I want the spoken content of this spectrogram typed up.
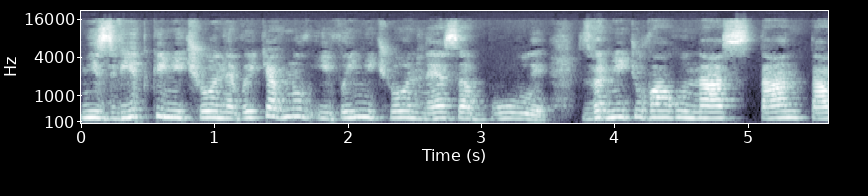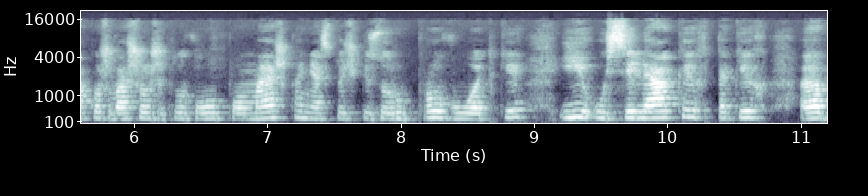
ні звідки нічого не витягнув і ви нічого не забули. Зверніть увагу на стан також вашого житлового помешкання з точки зору проводки і усіляких таких е,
